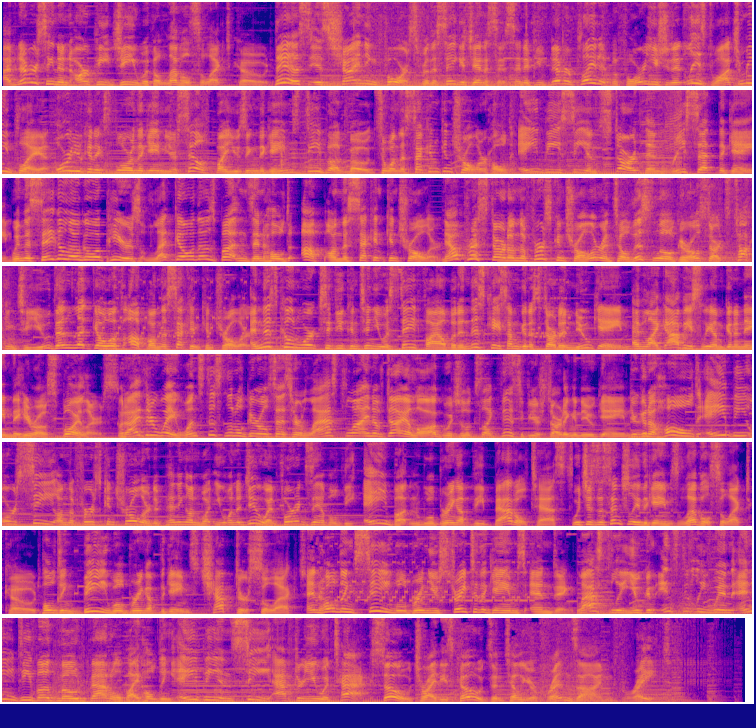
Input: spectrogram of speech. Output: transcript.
I've never seen an RPG with a level select code. This is Shining Force for the Sega Genesis, and if you've never played it before, you should at least watch me play it. Or you can explore the game yourself by using the game's debug mode, so on the second controller, hold A, B, C, and start, then reset the game. When the Sega logo appears, let go of those buttons and hold up on the second controller. Now press start on the first controller until this little girl starts talking to you, then let go of up on the second controller. And this code works if you continue a save file, but in this case, I'm gonna start a new game, and like obviously, I'm gonna name the hero spoilers. But either way, once this little girl says her last line of dialogue, which looks like this if you're starting a new game, you're gonna hold A, B, or C on the first controller depending on what you want to do. And for example, the A button will bring up the battle test, which is essentially the game's level select code. Holding B will bring up the game's chapter select, and holding C will bring you straight to the game's ending. Lastly, you can instantly win any debug mode battle by holding A, B, and C after you attack. So try these codes and tell your friends I'm great.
